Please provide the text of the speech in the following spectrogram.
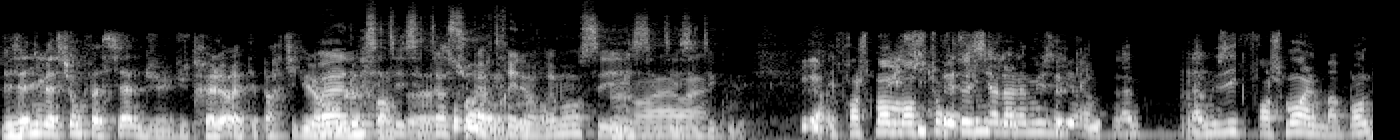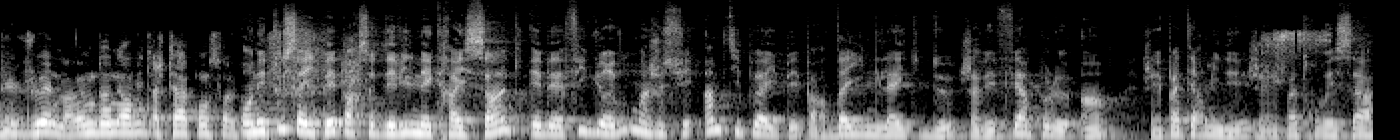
les, animations faciales du, du, trailer étaient particulièrement bluffantes. C'était un super trailer, vraiment, mm. c'était cool. Et franchement, mention spéciale à la musique. La, mm. musique, franchement, elle m'a vendu le jeu, elle m'a même donné envie d'acheter la console. On est tous hypés par ce Devil May Cry 5. Et bien, figurez-vous, moi je suis un petit peu hypé par Dying Light 2. J'avais fait un peu le 1, j'avais pas terminé, j'avais pas trouvé ça euh,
